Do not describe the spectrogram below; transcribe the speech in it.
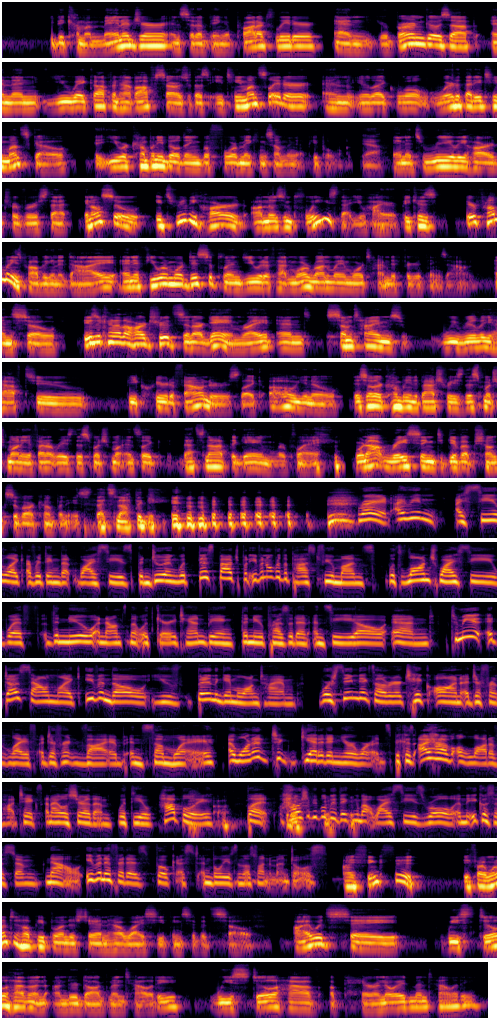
you become a manager instead of being a product leader, and your burn goes up. And then you wake up and have office hours with us 18 months later, and you're like, well, where did that 18 months go? You were company building before making something that people want. Yeah. And it's really hard to reverse that. And also, it's really hard on those employees that you hire because your company's probably going to die. And if you were more disciplined, you would have had more runway, more time to figure things out. And so these are kind of the hard truths in our game, right? And sometimes we really have to be clear to founders like, oh, you know, this other company in the batch raised this much money. If I don't raise this much money, it's like, that's not the game we're playing. we're not racing to give up chunks of our companies. That's not the game. right. I mean, I see like everything that YC's been doing with this batch, but even over the past few months with Launch YC, with the new announcement with Garry Tan being the new president and CEO. And to me, it does sound like even though you've been in the game a long time, we're seeing the accelerator take on a different life, a different vibe in some way. I wanted to get it in your words because I have a lot of hot takes and I will share them with you happily. But how should people be thinking about YC's role in the ecosystem now, even if it is focused and believes in those fundamentals? I think that if I wanted to help people understand how YC thinks of itself, I would say we still have an underdog mentality. We still have a paranoid mentality.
